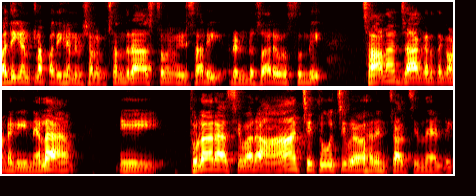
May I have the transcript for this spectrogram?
పది గంటల పదిహేను నిమిషాలకు చంద్రాష్టమం ఈసారి రెండుసారి వస్తుంది. చాలా జాగ్రత్తగా ఉండాలి. ఈ నెల ఈ తులారాశి వారు ఆచితూచి వ్యవహరించాల్సిందే అండి.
